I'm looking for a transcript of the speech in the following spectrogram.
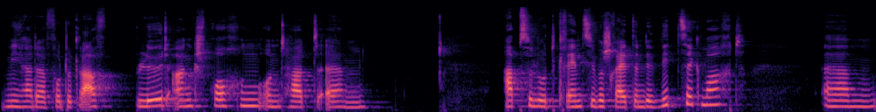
mir hat ein Fotograf blöd angesprochen und hat ähm, absolut grenzüberschreitende Witze gemacht. Ähm,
